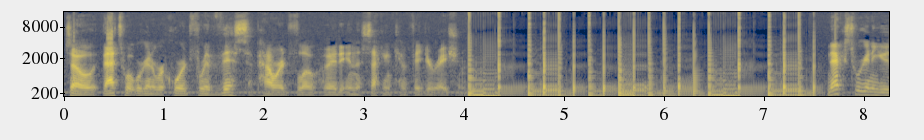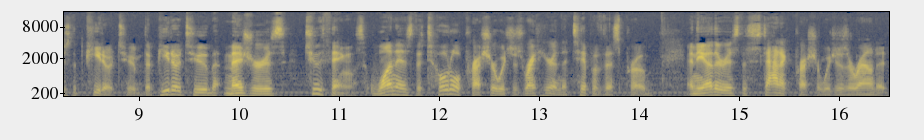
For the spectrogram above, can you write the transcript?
So that's what we're going to record for this powered flow hood in the second configuration. Next, we're going to use the pitot tube. The pitot tube measures two things. One is the total pressure, which is right here in the tip of this probe, and the other is the static pressure, which is around it.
